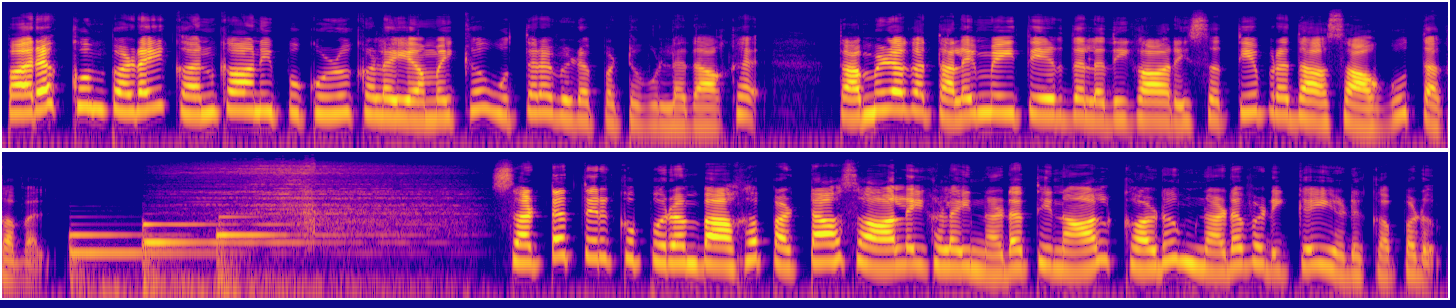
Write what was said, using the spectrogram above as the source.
பறக்கும் படை கண்காணிப்பு குழுக்களை அமைக்க உத்தரவிடப்பட்டுள்ளதாக தமிழக தலைமை தேர்தல் அதிகாரி சத்யபிரதா சாஹூ தகவல். சட்டத்திற்கு புறம்பாக பட்டாசு ஆலைகளை நடத்தினால் கடும் நடவடிக்கை எடுக்கப்படும்.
